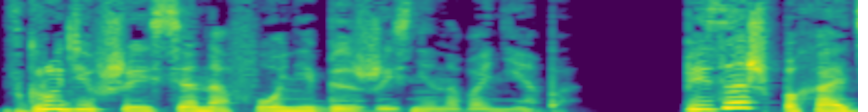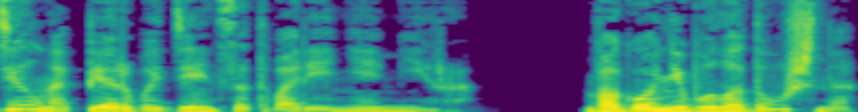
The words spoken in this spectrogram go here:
сгрудившиеся на фоне безжизненного неба. Пейзаж походил на первый день сотворения мира. В вагоне было душно,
